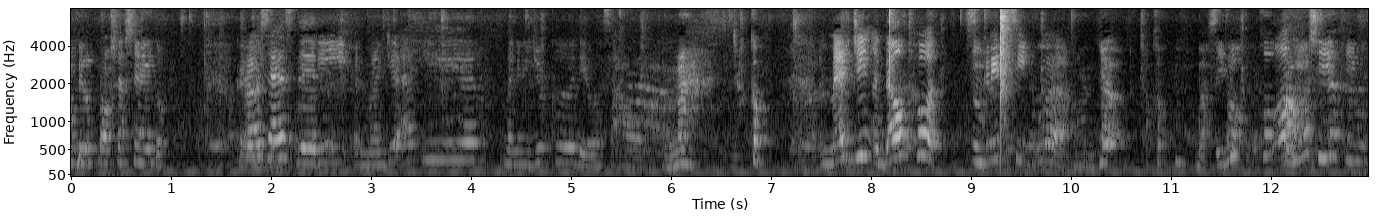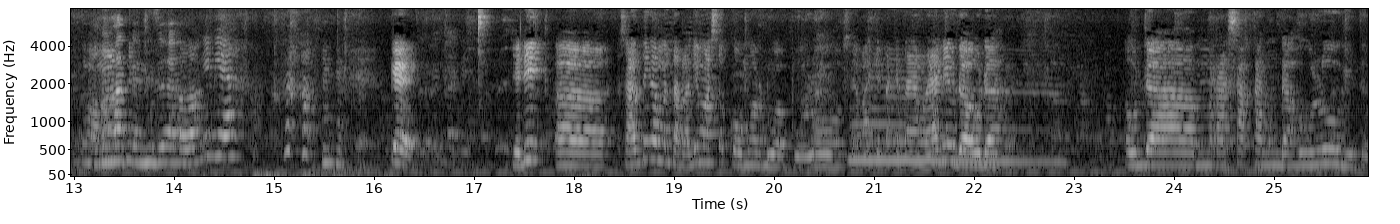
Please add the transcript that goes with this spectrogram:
ambil prosesnya itu Kayak gitu. Proses dari remaja akhir menuju ke dewasa awal. nah cakep Emerging adulthood. Skripsi gua. ya cakep mbak ibu kok promosi ya ibu Semangat kan Niza. Tolongin ya. Oke. Jadi eh, Santi kan bentar lagi masuk ke umur 20 Sedangkan kita-kita yang lain ini udah udah udah merasakan dahulu gitu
